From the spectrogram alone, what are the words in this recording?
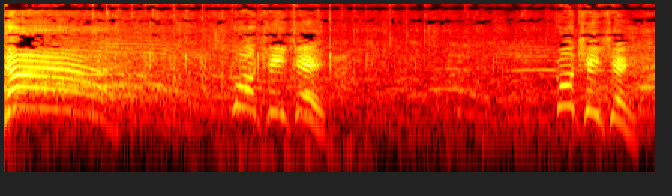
Yeah! Go on, Kiki! Go on, Kiki!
